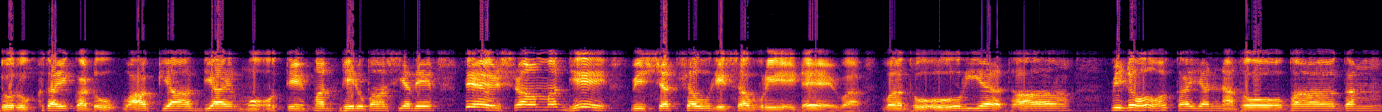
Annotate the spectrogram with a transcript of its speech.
दुरुक्तैकटुवाक्याद्यैर्मूर्तिमद्भिरुपास्यते तेषां मध्ये विशत्सौरिसव्रीडेव वधूर्यथा विलोकयन्नधो भागम्।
